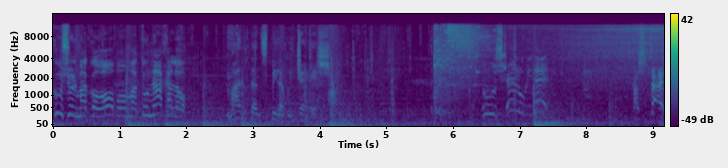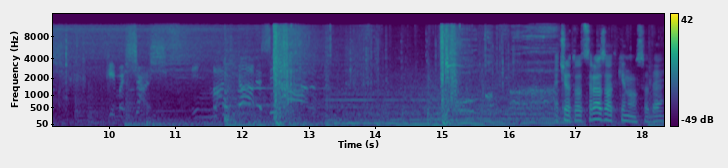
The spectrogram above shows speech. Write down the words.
Kushulmako obo matunahalo. Mantan spilawicheres. Tushelu ide. Kastash, kimeshash. А чё, тот сразу откинулся, да?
